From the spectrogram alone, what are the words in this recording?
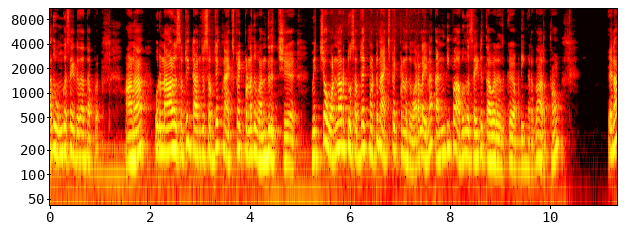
அது உங்கள் சைடு தான் தப்பு. ஆனால் ஒரு நாலு சப்ஜெக்ட் அஞ்சு சப்ஜெக்ட் நான் எக்ஸ்பெக்ட் பண்ணது வந்துருச்சு. மிச்சம் ஒன் ஆர் டூ சப்ஜெக்ட் மட்டும் நான் எக்ஸ்பெக்ட் பண்ணது வரலைன்னா கண்டிப்பாக அவங்க சைடு தவறு இருக்குது அப்படிங்கிறது தான் அர்த்தம். ஏன்னா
